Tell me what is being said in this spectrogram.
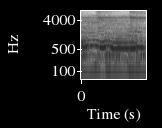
Oh.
